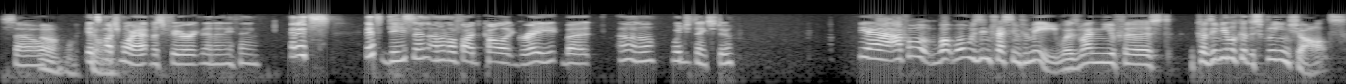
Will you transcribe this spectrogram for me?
So Oh, it's much more atmospheric than anything, and it's it's decent. I don't know if I'd call it great, but I don't know. What'd you think, Stu? Yeah, I thought what what was interesting for me was when you first because if you look at the screenshots,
